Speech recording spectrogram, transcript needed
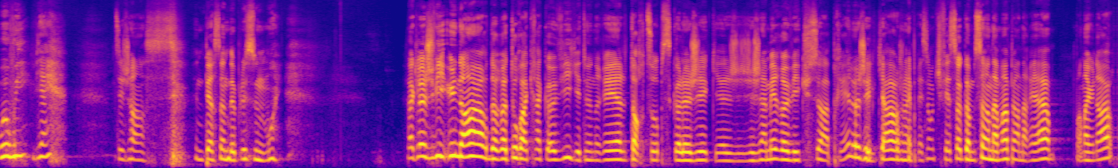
oui, oui, viens. C'est genre une personne de plus ou de moins. Fait que là, je vis une heure de retour à Cracovie, qui est une réelle torture psychologique. Euh, J'ai jamais revécu ça après. là. J'ai le cœur, j'ai l'impression qu'il fait ça comme ça en avant puis en arrière pendant une heure.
